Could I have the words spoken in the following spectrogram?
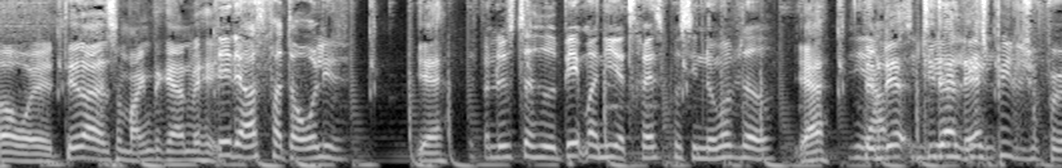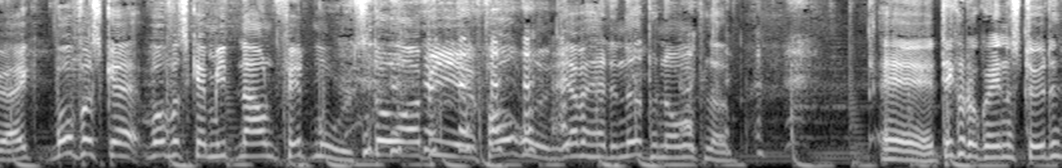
Og øh, det er der altså mange, der gerne vil have. Det er da også for dårligt. Ja, Hvis man har lyst til at hedde Bimmer 69 på sin nummerplade. ja. Au- der, de der lastbilchauffører, ikke? Hvorfor skal, hvorfor skal mit navn Fedtmul stå op i øh, forruden? Jeg vil have det ned på nummerpladen. Øh, det kan du gå ind og støtte,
